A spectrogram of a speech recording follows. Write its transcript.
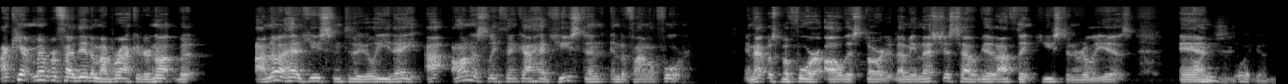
I can't remember if I did in my bracket or not, but I know I had Houston to the Elite Eight. I honestly think I had Houston in the Final Four, and that was before all this started. I mean, that's just how good I think Houston really is. And oh, really good.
